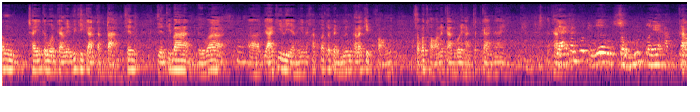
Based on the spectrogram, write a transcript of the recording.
ต้องใช้กระบวนการเรียนวิธีการต่างๆ เช่นเรียนที่บ้านหรือว่าเอ่อย้ายที่เรียนนี้นะครับ ก็จะเป็นเรื่องภารกิจของสปทในการบริหารจัดการให้นะครับอยากให้ท่านพูดถึงเรื่องศูนย์ตัวเนี้ยครับครับเรา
